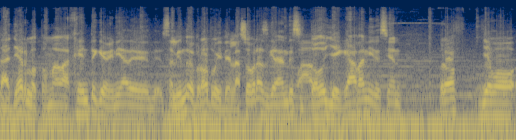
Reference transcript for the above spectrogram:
taller lo tomaba gente que venía de, saliendo de Broadway, de las obras grandes y todo, llegaban y decían, prof, llevo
